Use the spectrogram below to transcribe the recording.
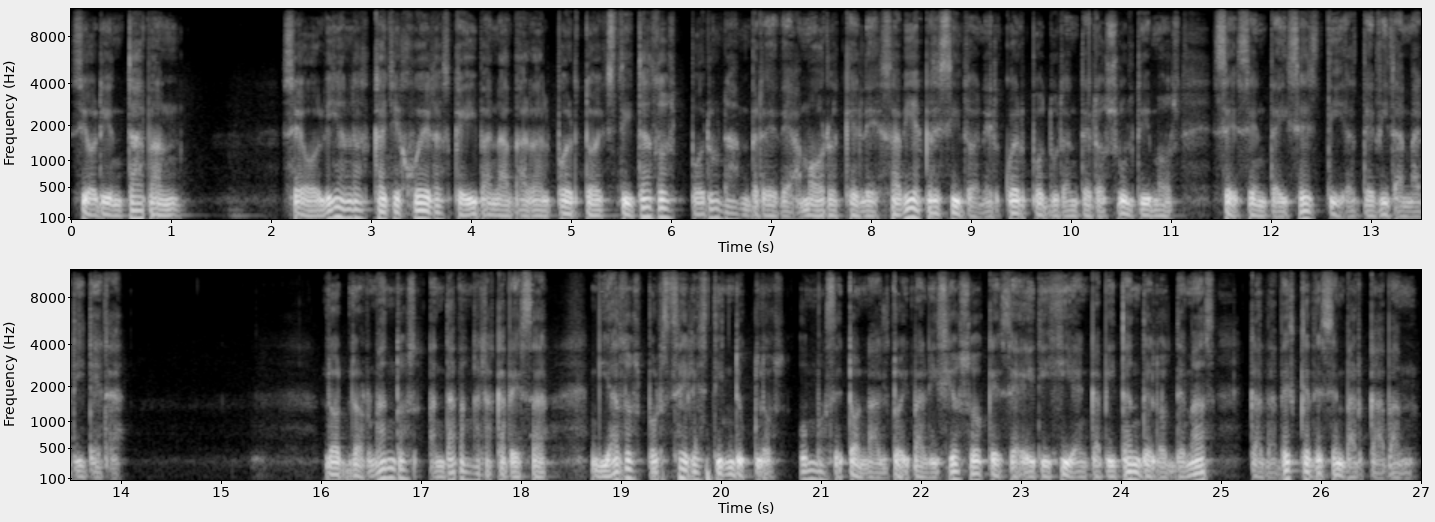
se orientaban se olían las callejuelas que iban a dar al puerto excitados por un hambre de amor que les había crecido en el cuerpo durante los últimos sesenta y seis días de vida marinera. Los normandos andaban a la cabeza, guiados por Celestin Duclos, un mocetón alto y malicioso que se erigía en capitán de los demás cada vez que desembarcaban.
